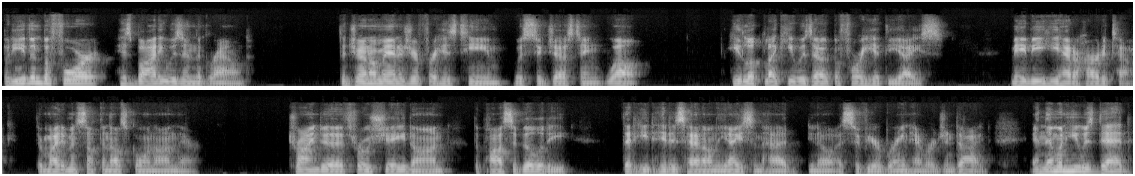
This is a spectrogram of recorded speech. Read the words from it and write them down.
But even before his body was in the ground, the general manager for his team was suggesting, well, He looked like he was out before he hit the ice. Maybe he had a heart attack. There might have been something else going on there. Trying to throw shade on the possibility that he'd hit his head on the ice and had, you know, a severe brain hemorrhage and died. And then when he was dead,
